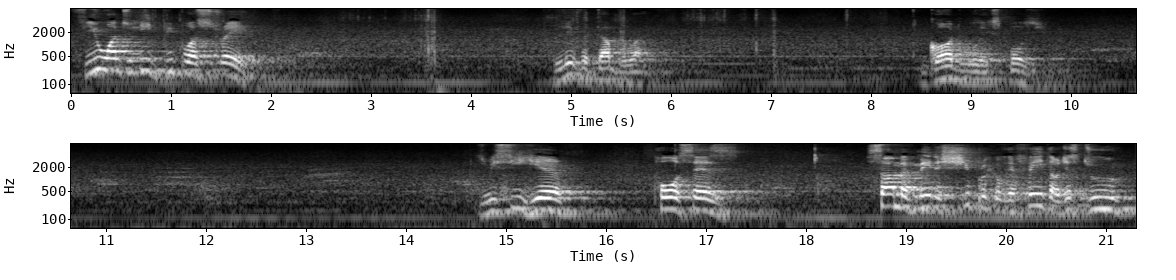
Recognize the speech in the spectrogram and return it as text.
If you want to lead people astray, live a double life. God will expose you. As we see here, Paul says, Some have made a shipwreck of their faith. I'll just do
